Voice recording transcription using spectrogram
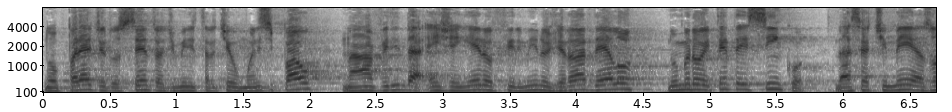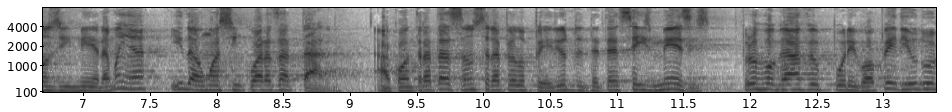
no prédio do Centro Administrativo Municipal, na Avenida Engenheiro Firmino Gerardello, número 85, das 7h30 às 11h30 da manhã e da 1 às 5 horas da tarde. A contratação será pelo período de até seis meses, prorrogável por igual período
